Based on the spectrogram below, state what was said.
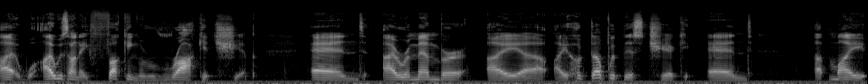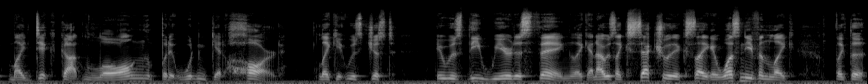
I, I was on a fucking rocket ship, and I remember I uh, I hooked up with this chick, and uh, my my dick got long, but it wouldn't get hard. Like it was just it was the weirdest thing. Like, and I was like sexually excited. It wasn't even like like the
